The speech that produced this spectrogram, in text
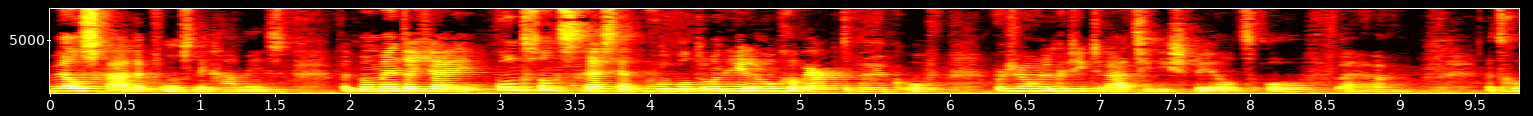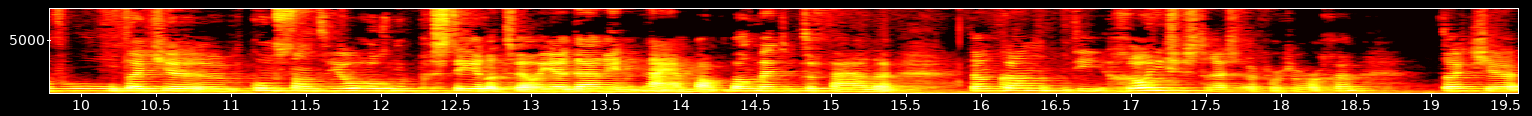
wel schadelijk voor ons lichaam is. Op het moment dat jij constant stress hebt, bijvoorbeeld door een hele hoge werkdruk of persoonlijke situatie die speelt, of um, het gevoel dat je constant heel hoog moet presteren terwijl je daarin nou ja, bang bent om te falen, dan kan die chronische stress ervoor zorgen dat je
